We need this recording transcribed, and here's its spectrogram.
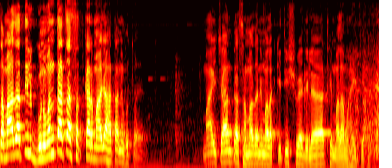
समाजातील गुणवंताचा सत्कार माझ्या हाताने होतोय. माईच्या आणि त्या समाजाने मला किती शिव्या दिल्यात हे मला माहिती आहे.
